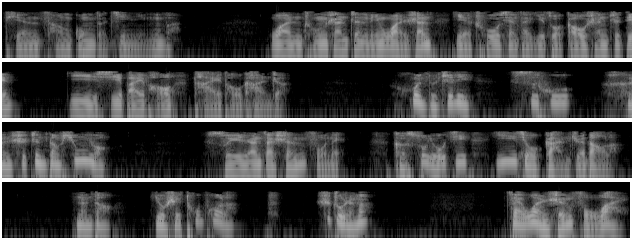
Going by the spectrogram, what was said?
天苍宫的纪宁吧？万重山镇灵万山也出现在一座高山之巅，一袭白袍，抬头看着，混沌之力似乎很是震荡汹涌。虽然在神府内，可苏游基依旧感觉到了。难道？有谁突破了？是主人吗？在万神府外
